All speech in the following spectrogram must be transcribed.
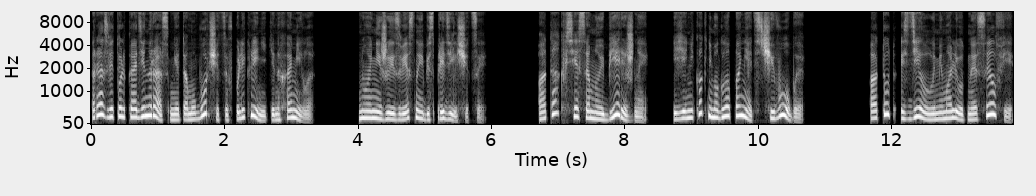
Разве только один раз мне там уборщица в поликлинике нахамила. Но они же известные беспредельщицы. А так все со мной бережны, и я никак не могла понять, с чего бы. А тут сделала мимолетное селфи,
